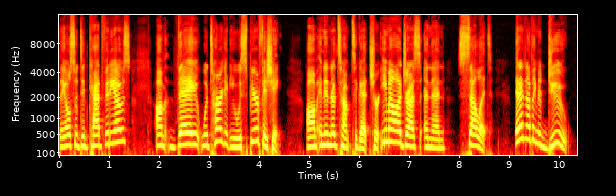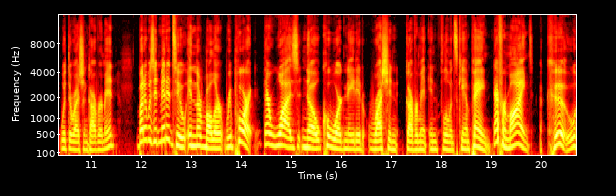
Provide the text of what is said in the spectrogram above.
they also did cat videos. Um, they would target you with spear phishing um, in an attempt to get your email address and then sell it. It had nothing to do with the Russian government, but it was admitted to in the Mueller report. There was no coordinated Russian government influence campaign. Never mind a coup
